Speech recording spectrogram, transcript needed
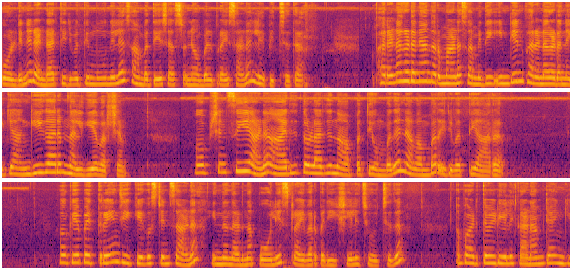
ഗോൾഡിന് രണ്ടായിരത്തി ഇരുപത്തി മൂന്നിലെ സാമ്പത്തിക ശാസ്ത്ര നോബൽ പ്രൈസാണ് ലഭിച്ചത്. ഭരണഘടനാ നിർമ്മാണ സമിതി ഇന്ത്യൻ ഭരണഘടനയ്ക്ക് അംഗീകാരം നൽകിയ വർഷം. ഓപ്ഷൻ സി ആണ് ആയിരത്തി തൊള്ളായിരത്തി നാൽപ്പത്തി ഒമ്പത് നവംബർ ഇരുപത്തി ആറ് ഓക്കെ അപ്പോൾ ഇത്രയും ജി കെ ക്വസ്റ്റ്യൻസ് ആണ് ഇന്ന് നടന്ന പോലീസ് ഡ്രൈവർ പരീക്ഷയിൽ ചോദിച്ചത്. അപ്പോൾ അടുത്ത വീഡിയോയിൽ കാണാം. താങ്ക്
